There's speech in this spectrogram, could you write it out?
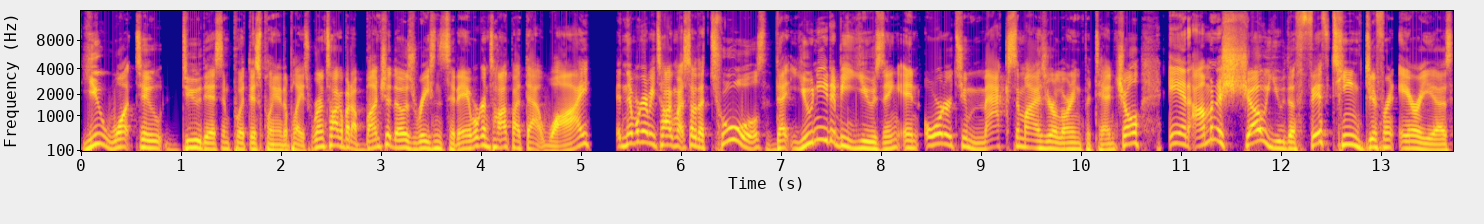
you want to do this and put this plan into place. We're going to talk about a bunch of those reasons today. We're going to talk about that why. And then we're going to be talking about some of the tools that you need to be using in order to maximize your learning potential. And I'm going to show you the 15 different areas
